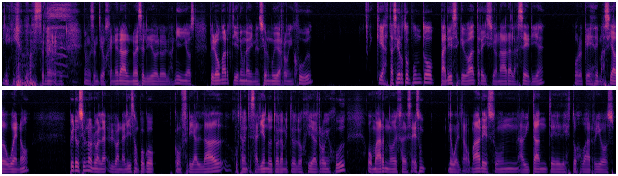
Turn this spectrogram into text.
niños en, un sentido general, no es el ídolo de los niños, pero Omar tiene una dimensión muy de Robin Hood que hasta cierto punto parece que va a traicionar a la serie, porque es demasiado bueno, pero si uno lo, lo analiza un poco con frialdad, justamente saliendo de toda la metodología del Robin Hood, Omar no deja de ser, es un, de vuelta, Omar es un habitante de estos barrios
